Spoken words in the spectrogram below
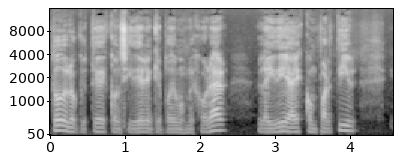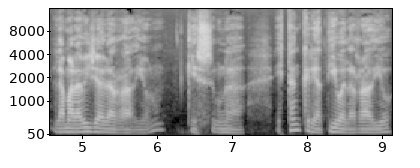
todo lo que ustedes consideren que podemos mejorar. La idea es compartir la maravilla de la radio, que es una es tan creativa la radio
